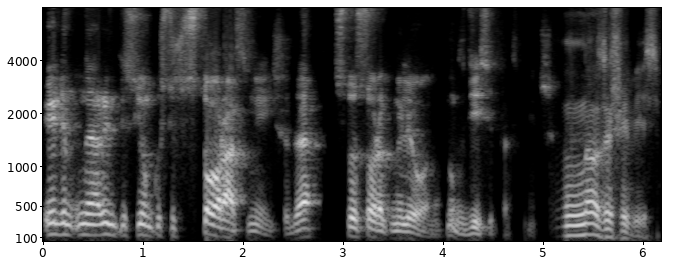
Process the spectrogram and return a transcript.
или на рынке с емкостью в 100 раз меньше, да, 140 миллионов, ну, в 10 раз меньше. Ну, зашибись.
